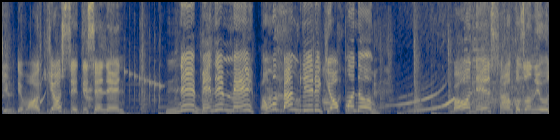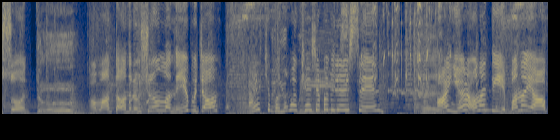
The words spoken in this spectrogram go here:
Şimdi makyaj seti senin. Ne benim mi? Ama ben bilerek yapmadım. Bana ne? Sen kazanıyorsun. Aman tanrım şununla ne yapacağım? Belki bana makyaj yapabilirsin. Hayır ona değil bana yap.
